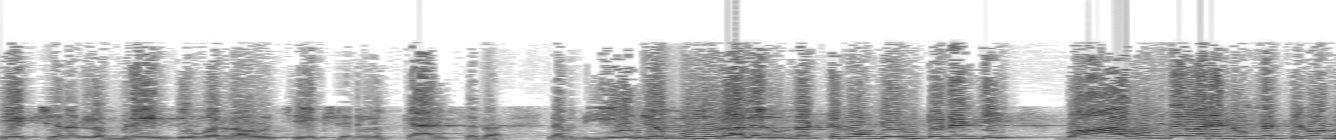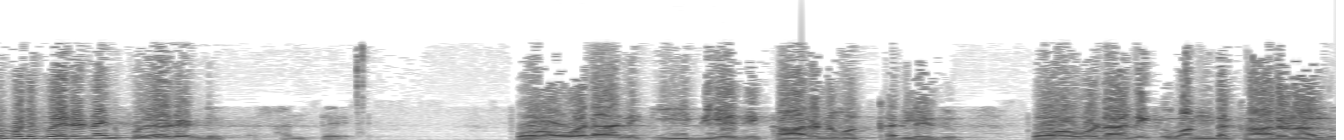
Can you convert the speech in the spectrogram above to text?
ఏ క్షణంలో బ్రెయిన్ ట్యూమర్ రావచ్చు ఏ క్షణంలో క్యాన్సర్ లేకపోతే ఏ జబ్బులు రాలేదు ఉన్నట్టుగా ఉండి ఏమిటోనండి? బాగుండేవారండి ఉన్నట్టుగా ఉండి పడిపోయారండి ఆయన పోయాడండి. అంతే. పోవడానికి ఇది అది కారణం అక్కర్లేదు. పోవడానికి వంద కారణాలు.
